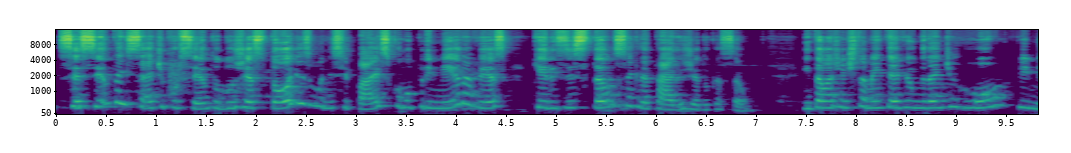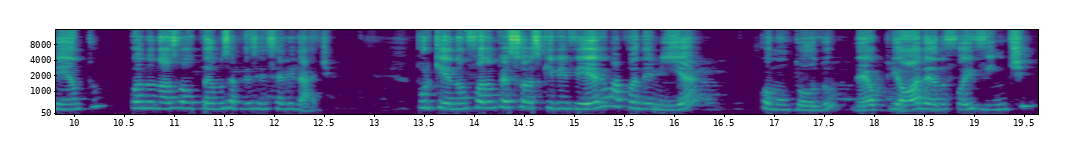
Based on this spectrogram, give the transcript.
67% dos gestores municipais como primeira vez que eles estão secretários de educação. Então, a gente também teve um grande rompimento quando nós voltamos à presencialidade. Porque não foram pessoas que viveram a pandemia como um todo, né? O pior ano foi 20,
